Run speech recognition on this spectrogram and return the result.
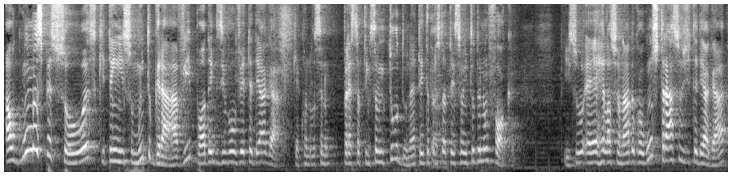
Algumas pessoas que têm isso muito grave podem desenvolver TDAH, que é quando você não presta atenção em tudo, né? Tenta prestar atenção em tudo e não foca. Isso é relacionado com alguns traços de TDAH,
